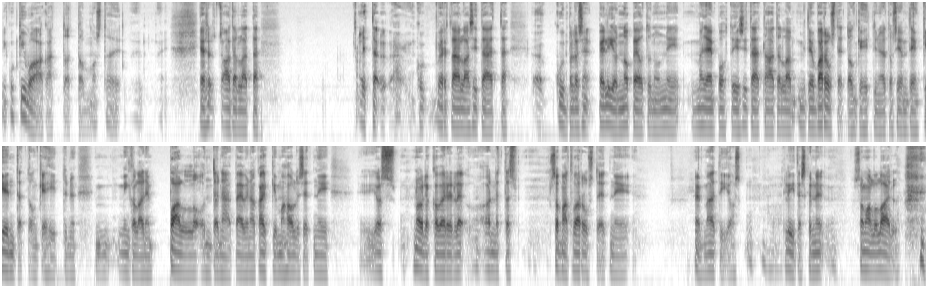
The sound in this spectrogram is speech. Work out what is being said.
niin kuin kivaa katsoa tuommoista. Ja ajatellaan, että, että kun vertaillaan sitä, että kuinka paljon se peli on nopeutunut, niin mä jäin pohtimaan sitä, että ajatellaan, miten varusteet on kehittynyt ja tosiaan miten kentät on kehittynyt, minkälainen pallo on tänä päivänä, kaikki mahdolliset, niin jos noille kaverille annettaisiin samat varusteet, niin en mä tiedä, liitäisikö ne samalla lailla.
